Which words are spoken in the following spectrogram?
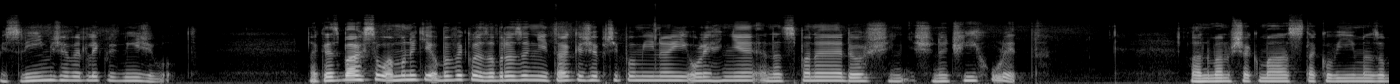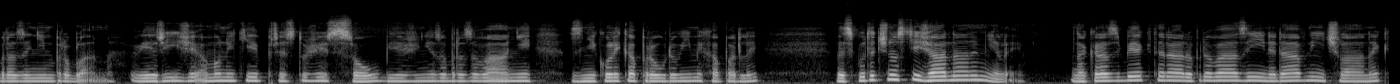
Myslím, že vedli klidný život. Na kresbách jsou amoniti obvykle zobrazeni tak, že připomínají olihně nadspané do šnečích ulit. Landman však má s takovým zobrazením problém. Věří, že amoniti, přestože jsou běžně zobrazováni s několika proudovými chapadly, ve skutečnosti žádná neměli. Na kresbě, která doprovází nedávný článek,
